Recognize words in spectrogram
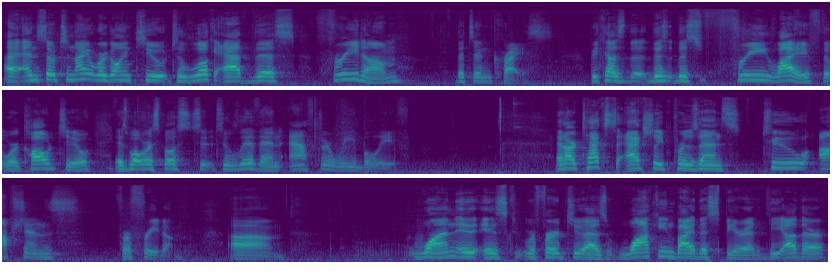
Uh, and so tonight we're going to, to look at this freedom that's in Christ. Because the, this, this free life that we're called to is what we're supposed to, to live in after we believe. And our text actually presents two options for freedom. Um, one is referred to as walking by the Spirit, the other,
